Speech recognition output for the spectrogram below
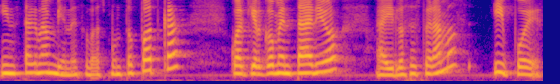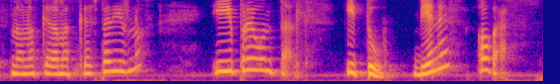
Instagram, bienesobas.podcast cualquier comentario, ahí los esperamos. Y pues no nos queda más que despedirnos y preguntarles, ¿y tú, vienes o vas?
